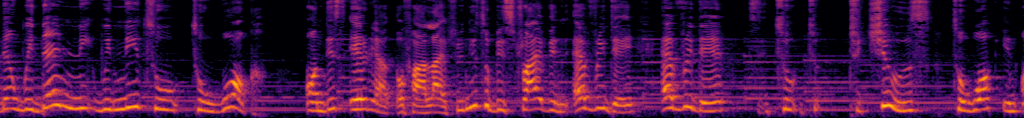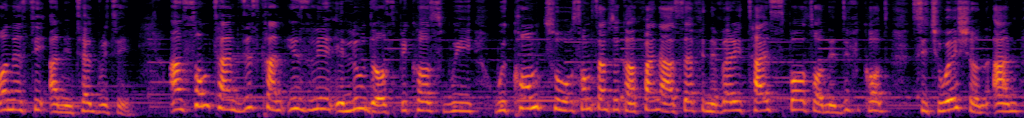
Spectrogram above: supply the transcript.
Then we then need we need to to work on this area of our lives. We need to be striving every day, every day to to to choose to walk in honesty and integrity. And sometimes this can easily elude us because we, we come to, sometimes we can find ourselves in a very tight spot or a difficult situation. And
